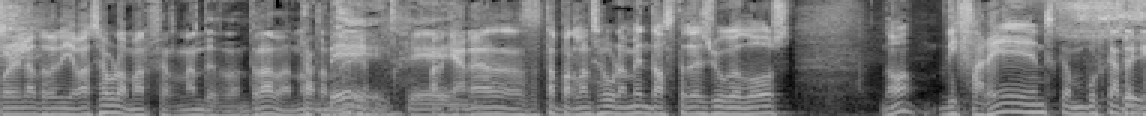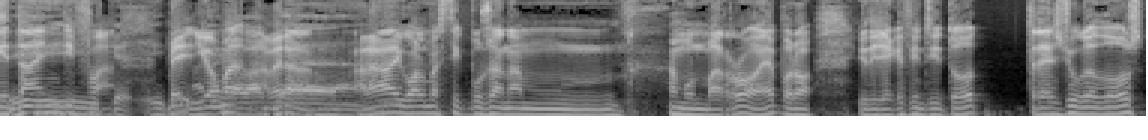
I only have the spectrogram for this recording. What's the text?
Bueno, l'altre dia va seure Marc Fernández d'entrada, no? També, També que... perquè ara s'està parlant segurament dels tres jugadors no? diferents que han buscat sí, aquest any difa... que, bé, jo, a veure, ara igual m'estic posant amb, amb un marró eh? però jo diria que fins i tot tres jugadors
